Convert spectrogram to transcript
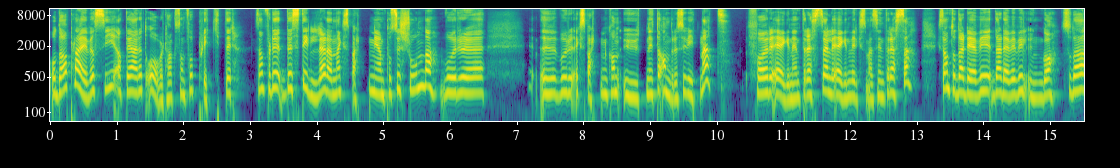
Og da pleier vi å si at det er et overtak som forplikter. For det, det stiller den eksperten i en posisjon da, hvor uh, hvor eksperten kan utnytte andres uvitenhet for egeninteresse eller egen virksomhetsinteresse. Og det er det, vi, det er det, vi, vil unngå. Så da,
